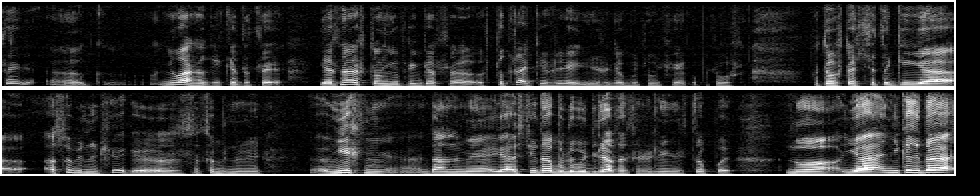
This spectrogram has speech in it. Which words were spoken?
цель, э, неважно, как эта цель, я знаю, что мне придется в сто крат тяжелее, нежели обычному человеку, потому что, потому что все-таки я особенный человек э, с особенными внешними данными, я всегда буду выделяться, сожалению, из толпы но я никогда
